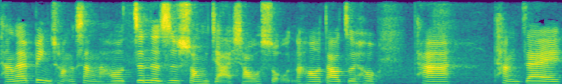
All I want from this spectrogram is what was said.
躺在病床上，然后真的是双颊消瘦，然后到最后他躺在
